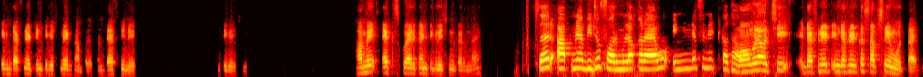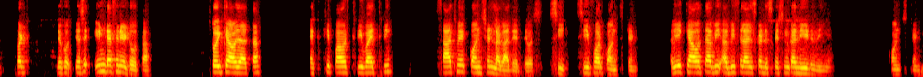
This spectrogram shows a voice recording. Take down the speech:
एक डेफिनेट इंटीग्रेशन का एग्जांपल लेता हूँ डेफिनेट इंटीग्रेशन हमें एक्स स्क्वायर का इंटीग्रेशन करना है। सर आपने अभी जो फॉर्मूला कराया वो इंडेफिनिट का था। फॉर्मूला अच्छी डेफिनेट इंडेफिनेट का सब सेम होता है। बट देखो जैसे इनडेफिनेट होता तो क्या हो जाता? एक्स की पावर थ्री बाई थ्री साथ में एक कॉन्स्टेंट लगा देते बस। सी सी फॉर कॉन्स्टेंट अब ये क्या होता है? अभी अभी फ़िलहाल इसका डिस्कशन का नीड नहीं है। कॉन्स्टेंट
